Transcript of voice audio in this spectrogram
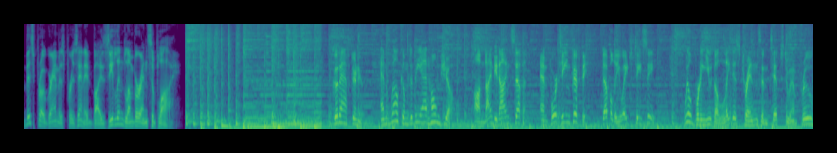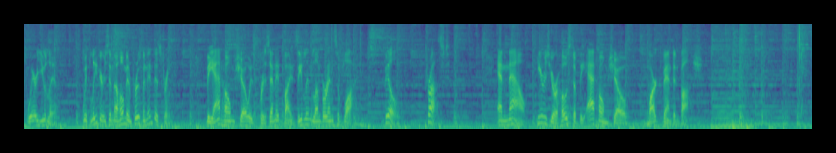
This program is presented by Zeeland Lumber and Supply. Good afternoon, and welcome to the At Home Show on 99.7 and 1450 WHTC. We'll bring you the latest trends and tips to improve where you live with leaders in the home improvement industry. The At Home Show is presented by Zeeland Lumber and Supply. Build, trust. And now, here's your host of the At Home Show, Mark Vanden Bosch.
